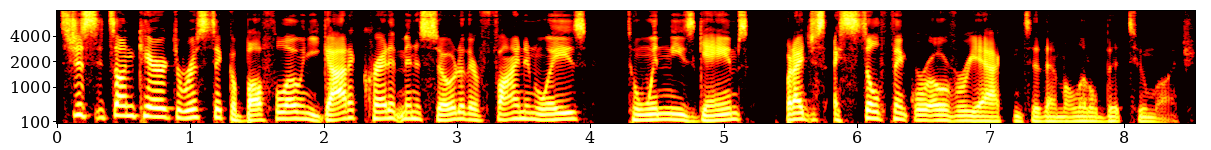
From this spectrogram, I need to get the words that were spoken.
It's just it's uncharacteristic of Buffalo, and you gotta credit Minnesota. They're finding ways to win these games, but I just I still think we're overreacting to them a little bit too much.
